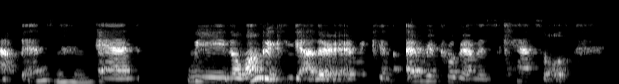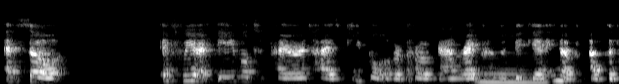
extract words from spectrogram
happens mm-hmm. and we no longer can gather and we can every program is canceled. And so if we are able to prioritize people over program right from the mm. beginning of, of the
